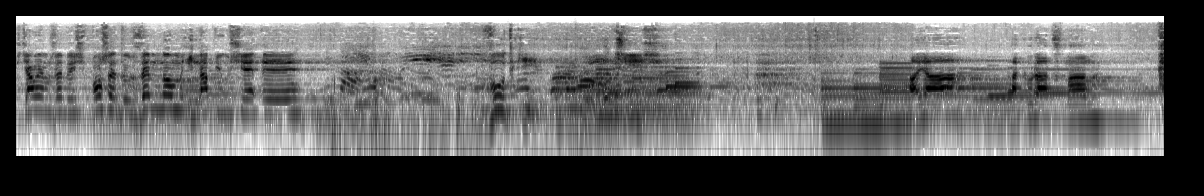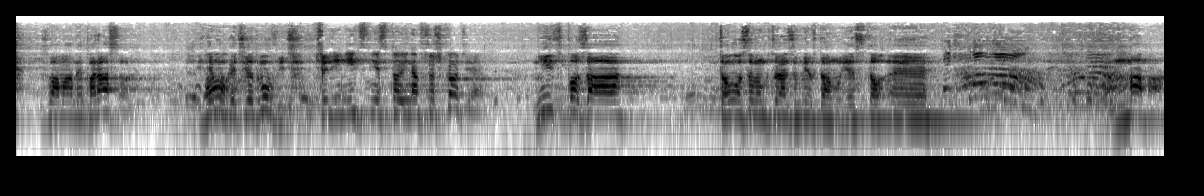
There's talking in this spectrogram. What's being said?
Chciałem, żebyś poszedł ze mną i napił się y, wódki. Dziś. A ja akurat mam złamany parasol. I nie O. mogę ci odmówić. Czyli nic nie stoi na przeszkodzie. Nic poza tą osobą, która jest u mnie w domu. Jest to y, mama.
